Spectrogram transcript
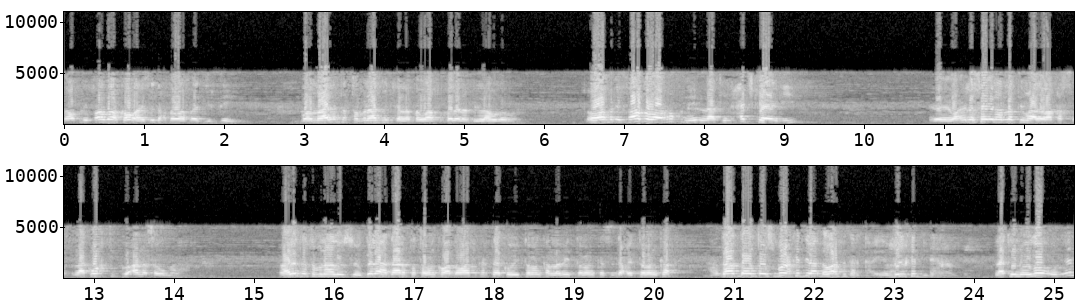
dawaafulifaada waa kow ahay saddex dawaafaad jirtay. Waa maalinta tobnaad midka la dawaafo badana bilawda dawaafulifaada waa rukni laakin xajkaagii waa in isaga inaad la timaado waa qasab laakin wakti go-an ma laha maalinta tobnaad oo soo gela haddaa tobanka waad dawaafi kartaa koo iyo tobanka labiiyo tobanka saddex iyo tobanka. Haddaad doonto usbuuc kadib aad dawaafi kartaa iyo bil kadib. Laakin ogow un in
